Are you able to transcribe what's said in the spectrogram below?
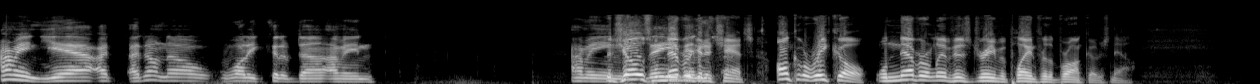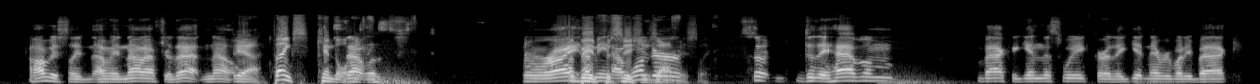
I mean, yeah, I I don't know what he could have done. I mean, I mean, the Joes will never even, get a chance. Uncle Rico will never live his dream of playing for the Broncos now. Obviously, I mean, not after that. No. Yeah. Thanks, Kendall. That was right. I mean, I wonder. Obviously. So, do they have them back again this week, or are they getting everybody back?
